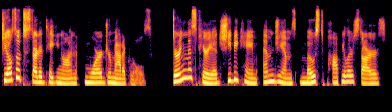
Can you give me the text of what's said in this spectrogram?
She also started taking on more dramatic roles. During this period, she became MGM's most popular stars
